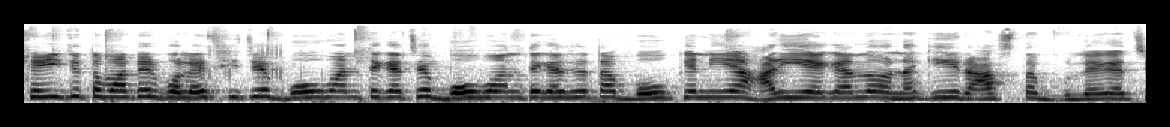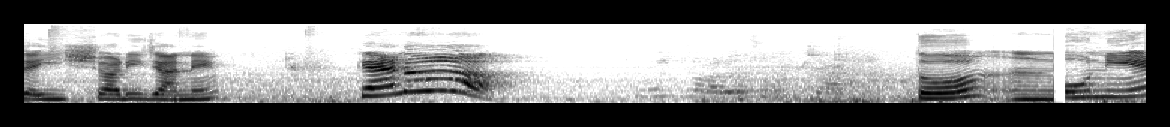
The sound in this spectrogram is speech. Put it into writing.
সেই যে তোমাদের বলেছি যে বউ আনতে গেছে, বউ আনতে গেছে, তা বউকে নিয়ে হারিয়ে গেল নাকি রাস্তা ভুলে গেছে, ঈশ্বরই জানে। কেন? তো বউ নিয়ে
